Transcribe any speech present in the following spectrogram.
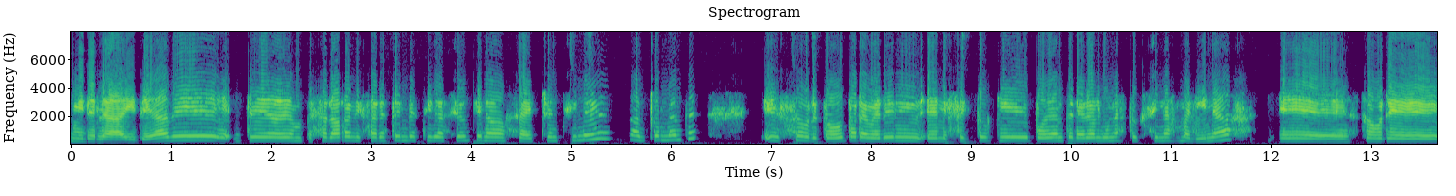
Mire, la idea de, empezar a realizar esta investigación que no se ha hecho en Chile actualmente es sobre todo para ver el, efecto que puedan tener algunas toxinas marinas eh, sobre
